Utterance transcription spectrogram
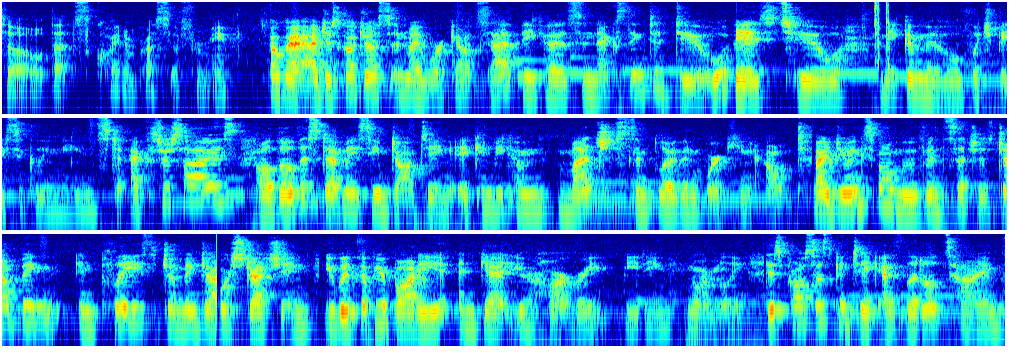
so that's quite impressive for me. Okay, I just got dressed in my workout set because the next thing to do is to make a move, which basically means to exercise. Although this step may seem daunting, it can become much simpler than working out. By doing small movements such as jumping in place, jumping jack, or stretching, you wake up your body and get your heart rate beating normally. This process can take as little time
